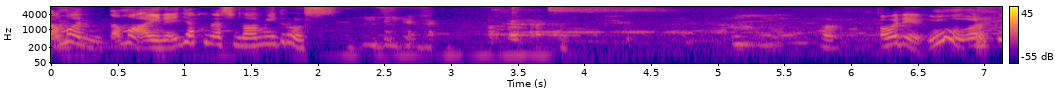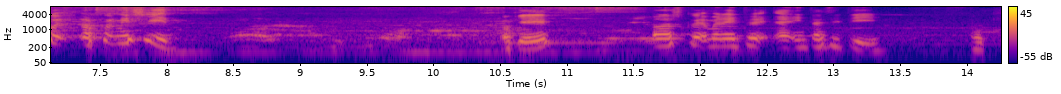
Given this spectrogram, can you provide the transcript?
Taman, taman air naik je aku nak tsunami terus. Ha, Apa ni? Uh, earthquake, earthquake machine. Okay. Earthquake magnitude and intensity. Okay.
